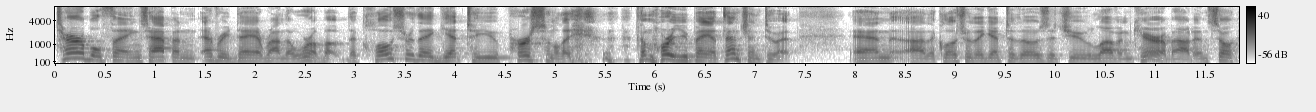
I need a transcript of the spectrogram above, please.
terrible things happen every day around the world, but the closer they get to you personally, the more you pay attention to it. And uh, the closer they get to those that you love and care about. And so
